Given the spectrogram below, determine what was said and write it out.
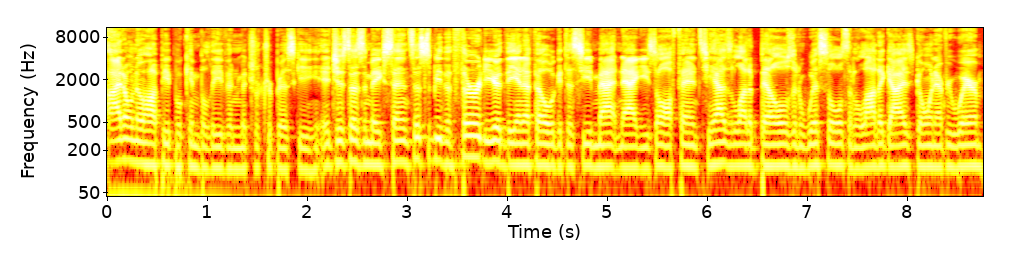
I don't know how people can believe in Mitchell Trubisky. It just doesn't make sense. This will be the third year the NFL will get to see Matt Nagy's offense. He has a lot of bells and whistles and a lot of guys going everywhere.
